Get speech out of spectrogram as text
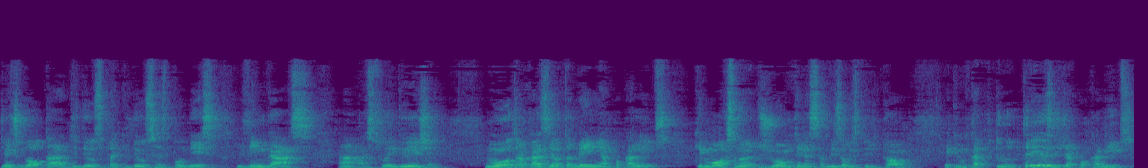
diante do altar de Deus, para que Deus respondesse e vingasse a, a sua igreja. Uma outra ocasião também em Apocalipse, que mostra João tendo essa visão espiritual, é que no capítulo 13 de Apocalipse,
